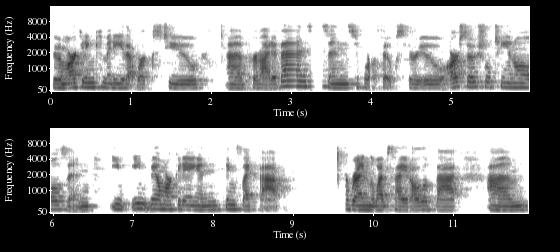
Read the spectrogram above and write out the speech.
we have a marketing committee that works to uh, provide events and support folks through our social channels and e- email marketing and things like that running the website, all of that. Um,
